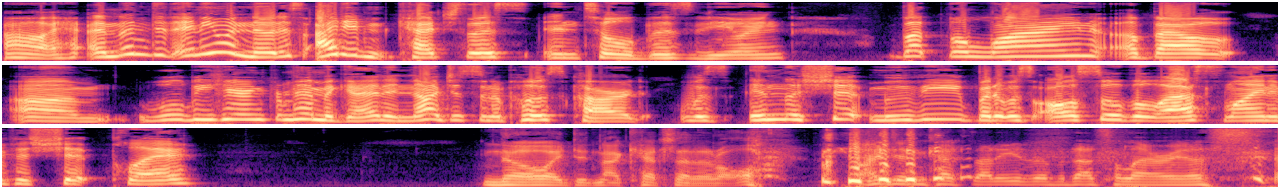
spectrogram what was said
Oh, and then did anyone notice? I didn't catch this until this viewing, but the line about um we'll be hearing from him again and not just in a postcard was in the ship movie, but it was also the last line of his ship play. no, I did not catch that at all. I didn't catch that either, but that's hilarious.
